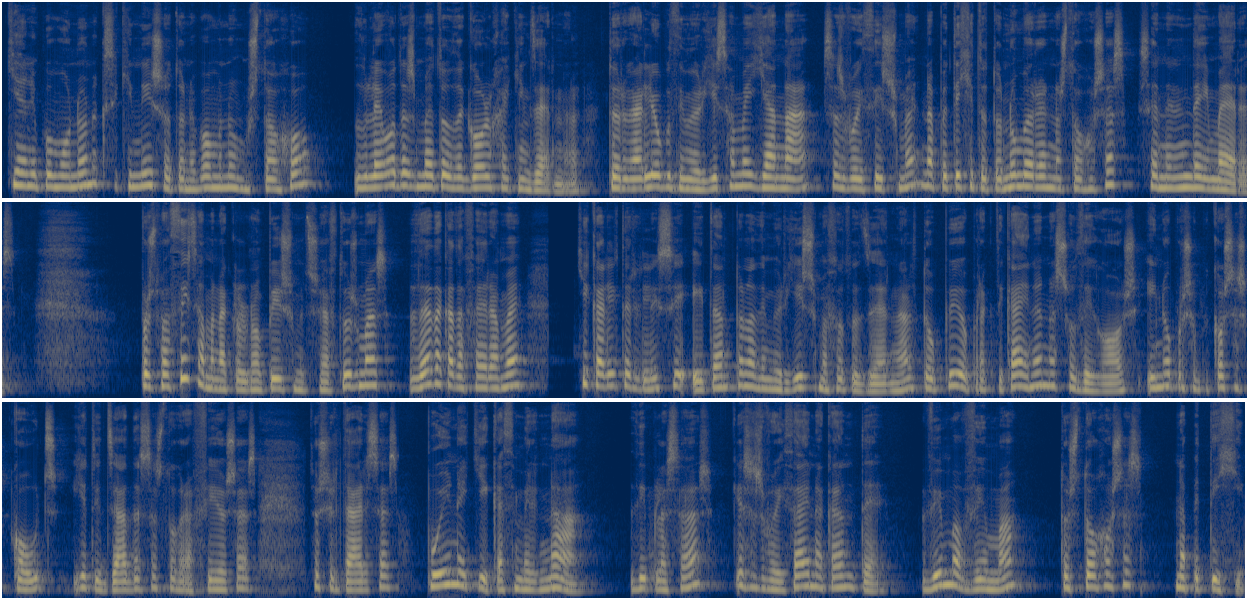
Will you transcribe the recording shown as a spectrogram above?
Και ανυπομονώ να ξεκινήσω τον επόμενο μου στόχο δουλεύοντας με το The Goal Hacking Journal, το εργαλείο που δημιουργήσαμε για να σας βοηθήσουμε να πετύχετε το νούμερο ένα στόχο σας σε 90 ημέρες. Προσπαθήσαμε να κλωνοποιήσουμε τους εαυτούς μας, δεν τα καταφέραμε και η καλύτερη λύση ήταν το να δημιουργήσουμε αυτό το journal, το οποίο πρακτικά είναι ένας οδηγός, είναι ο προσωπικός σας coach για την τσάντα σας, το γραφείο σας, το σιρτάρι σας, που είναι εκεί καθημερινά δίπλα σας και σας βοηθάει να κάνετε βήμα-βήμα το στόχο σας να πετύχει.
